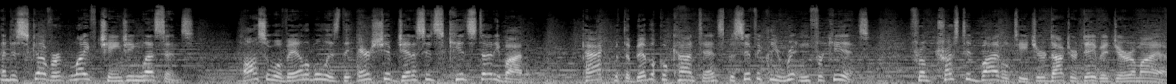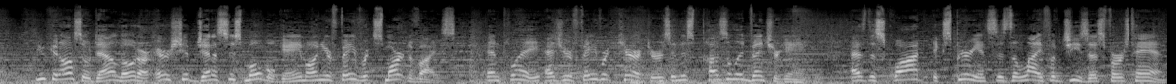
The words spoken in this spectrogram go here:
and discover life changing lessons. Also available is the Airship Genesis Kids Study Bible packed with the biblical content specifically written for kids from trusted Bible teacher Dr. David Jeremiah. You can also download our Airship Genesis mobile game on your favorite smart device and play as your favorite characters in this puzzle adventure game as the squad experiences the life of Jesus firsthand.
